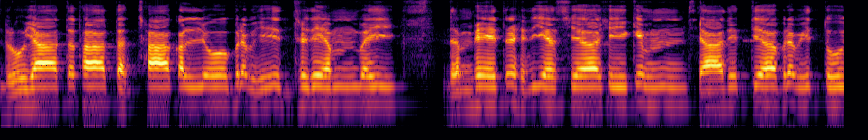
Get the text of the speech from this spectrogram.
ब्रूया तथा तच्छाकल्यो ब्रवीदृदय वै। ब्रह्मेत्र हृदय ही किं सदित्यब्रवीत्तु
